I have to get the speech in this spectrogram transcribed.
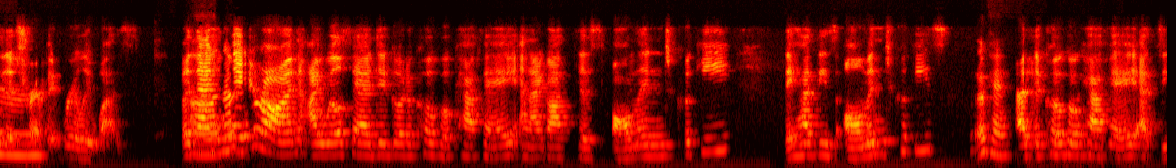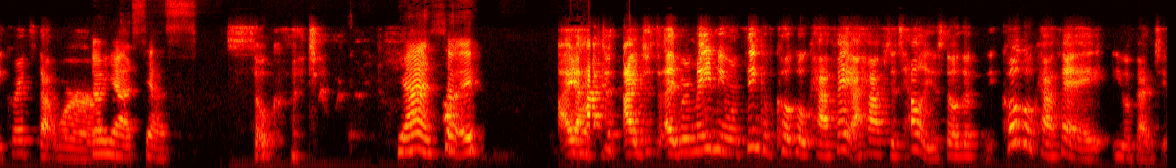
the Mhm. trip it really was but then that's- later on i will say i did go to coco cafe and i got this almond cookie they had these almond cookies Okay. at the coco cafe at secrets that were Oh yes, yes, so good yes. So if I have to. I just. It made me think of Coco Cafe. I have to tell you. So the Coco Cafe you have been to.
